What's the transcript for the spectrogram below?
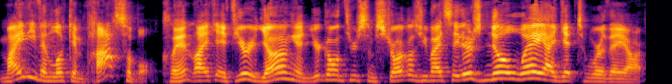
might even look impossible, Clint. Like if you're young and you're going through some struggles, you might say, There's no way I get to where they are.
